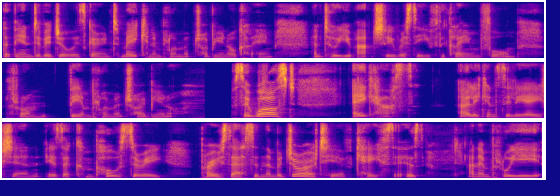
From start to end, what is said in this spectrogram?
that the individual is going to make an employment tribunal claim until you actually receive the claim form from the employment tribunal. So, whilst ACAS early conciliation is a compulsory process in the majority of cases, an employee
